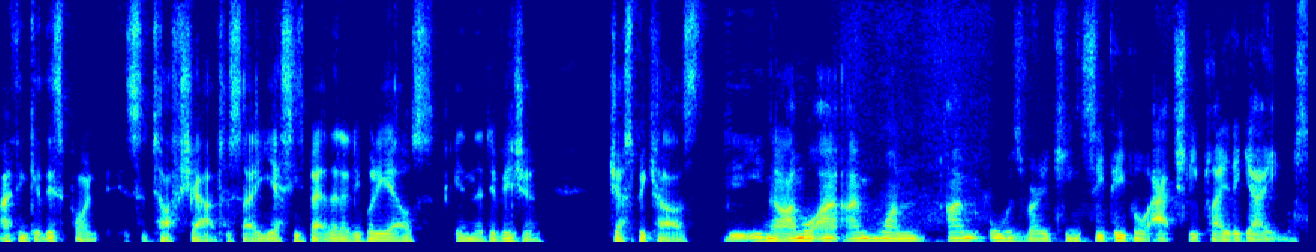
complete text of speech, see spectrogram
I think at this point, it's a tough shout to say yes, he's better than anybody else in the division, just because you know, I'm I, I'm one. I'm always very keen to see people actually play the games.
